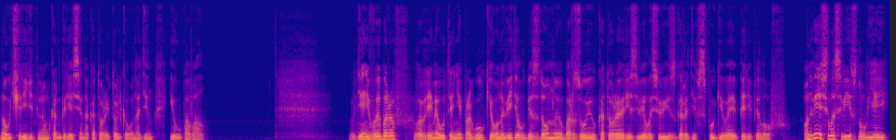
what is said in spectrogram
на учредительном конгрессе, на который только он один и уповал. В день выборов, во время утренней прогулки, он увидел бездомную борзую, которая резвилась у изгороди, вспугивая перепелов. Он весело свистнул ей,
